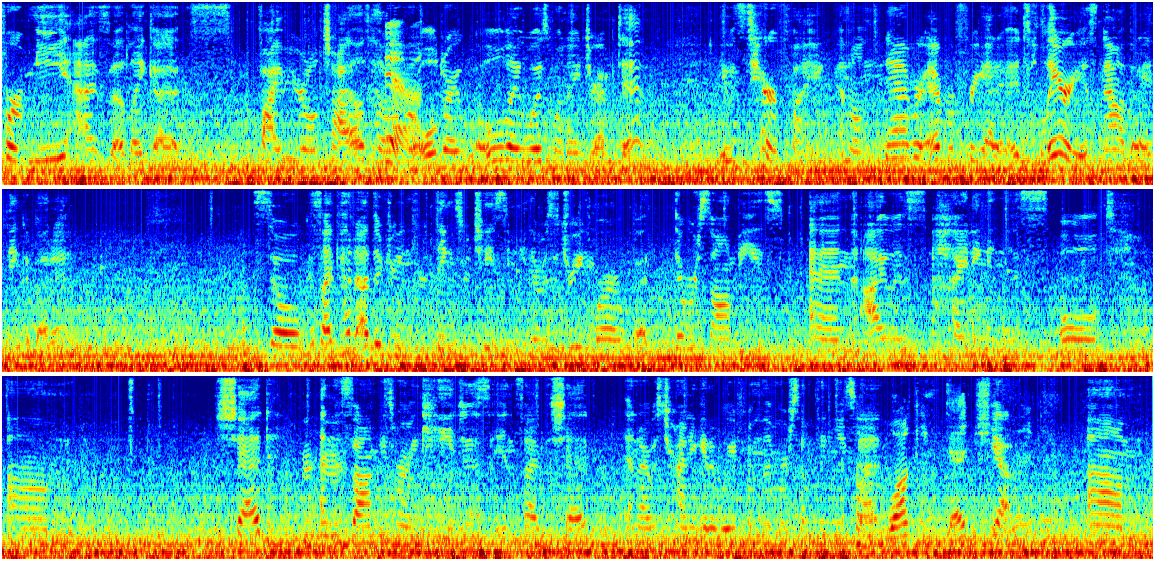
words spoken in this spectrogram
for me as a, like a five year old child, however Yeah. old I old I was when I dreamt it, it was terrifying, and I'll never ever forget it. It's hilarious now that I think about it. So, because I've had other dreams where things were chasing me. There was a dream where but there were zombies, and I was hiding in this old um, shed, and the Mhm. zombies were in cages inside the shed, and I was trying to get away from them or something like that. Walking Dead shit. Yeah. Um,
